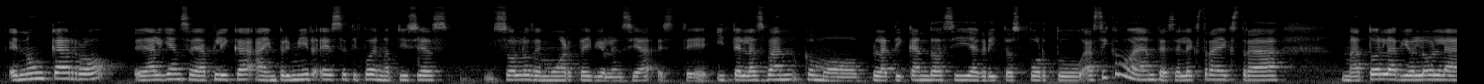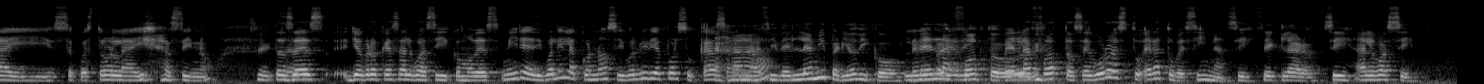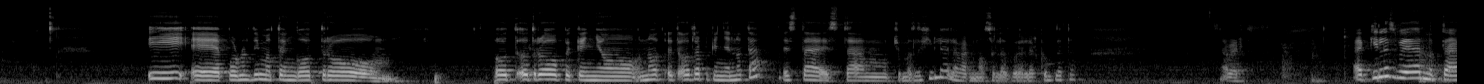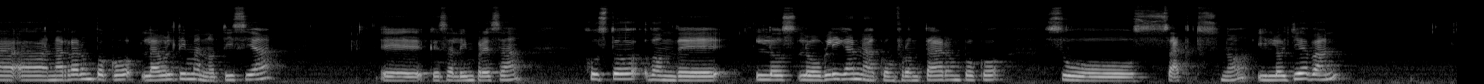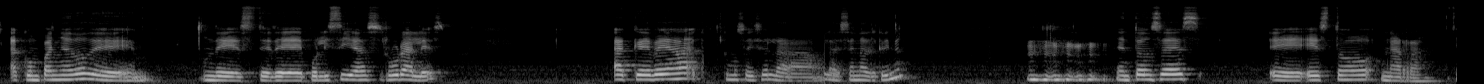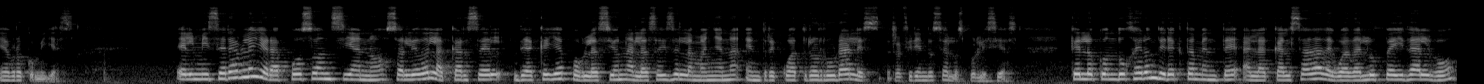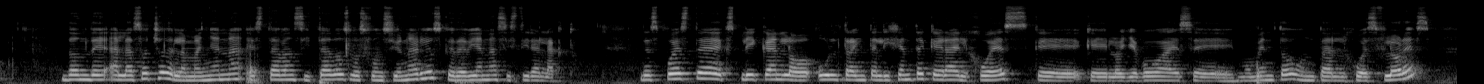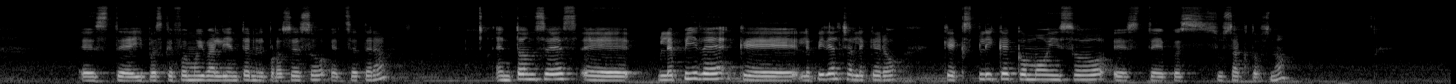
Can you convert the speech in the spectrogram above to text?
En un carro, eh, alguien se aplica a imprimir ese tipo de noticias solo de muerte y violencia, este, y te las van como platicando así a gritos por tu, así como antes, el extra extra matóla, violóla y secuestróla y así, ¿no? Sí, Entonces, yo creo que es algo así, como de, mire, igual y la conoce, igual vivía por su casa, Ajá, ¿no? así de lee mi periódico, Lee ve mi la periódico, foto. Ve la foto, seguro es tu, era tu vecina, sí. Sí, claro. Sí, algo así. Y eh, por último tengo otro, ot- otro pequeño, no- otra pequeña nota. Esta está mucho más legible, la verdad no se las voy a leer completa. A ver. Aquí les voy a, anotar- a narrar un poco la última noticia eh, que sale impresa, justo donde los, lo obligan a confrontar un poco sus actos, ¿no? Y lo llevan acompañado de, de, este, de policías rurales a que vea, ¿cómo se dice? La, la escena del crimen. Entonces, eh, esto narra, y abro comillas. El miserable y haraposo anciano salió de la cárcel de aquella población a las seis de la mañana entre cuatro rurales, refiriéndose a los policías, que lo condujeron directamente a la calzada de Guadalupe Hidalgo, donde a las ocho de la mañana estaban citados los funcionarios que debían asistir al acto. Después te explican lo ultra inteligente que era el juez que, que lo llevó a ese momento, un tal juez Flores, este, y pues que fue muy valiente en el proceso, etcétera. Entonces eh, le pide que le pide al chalequero que explique cómo hizo este, pues, sus actos, ¿no?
